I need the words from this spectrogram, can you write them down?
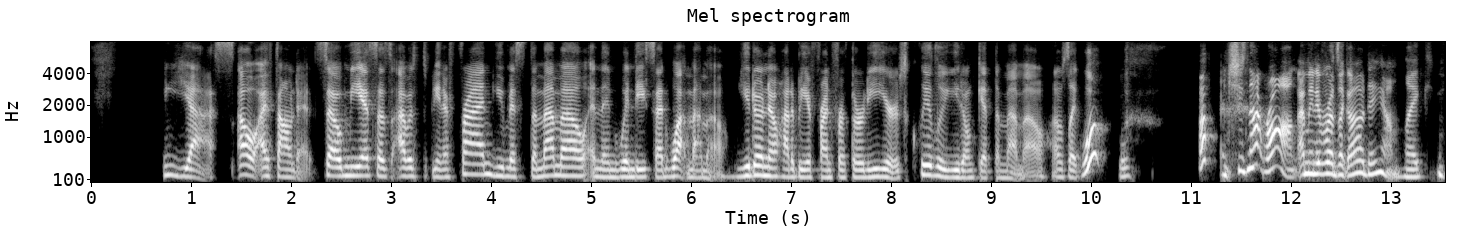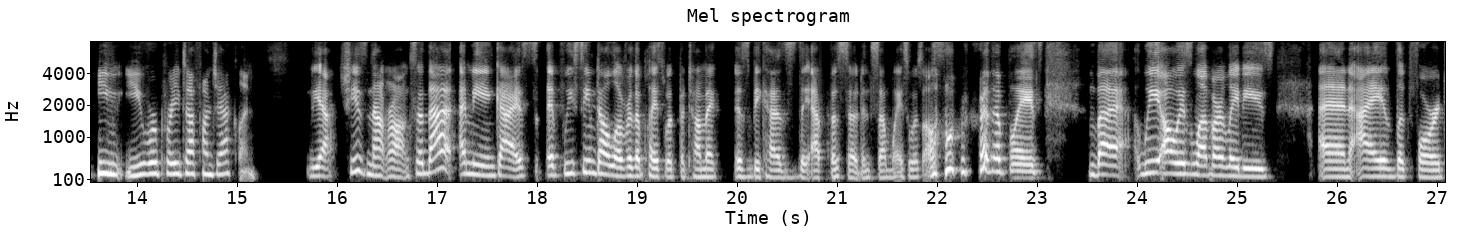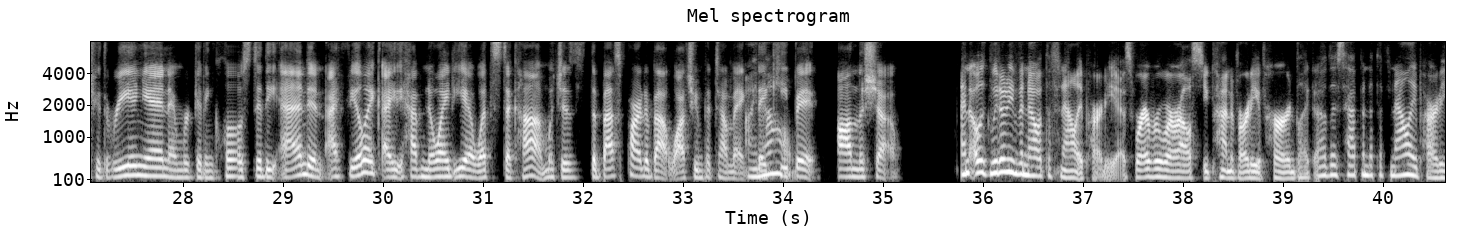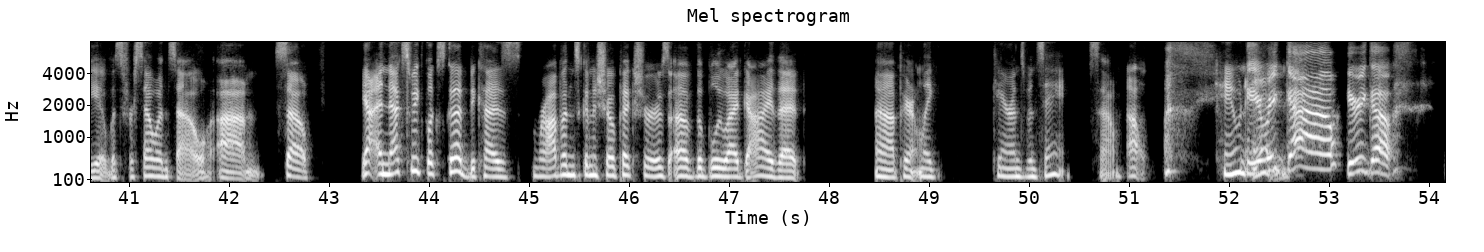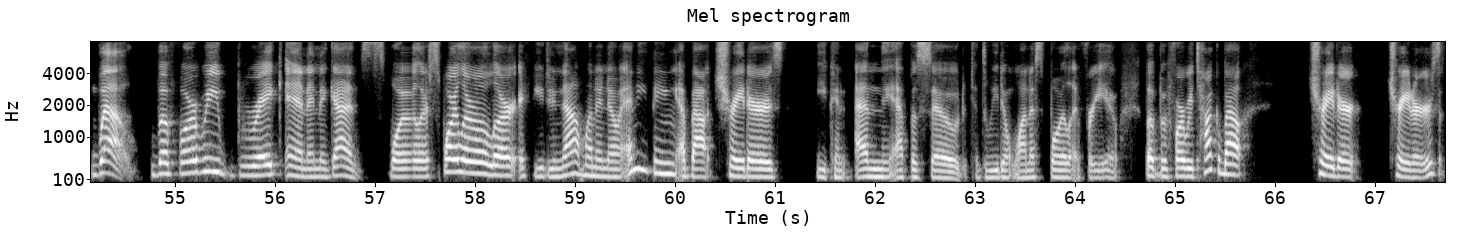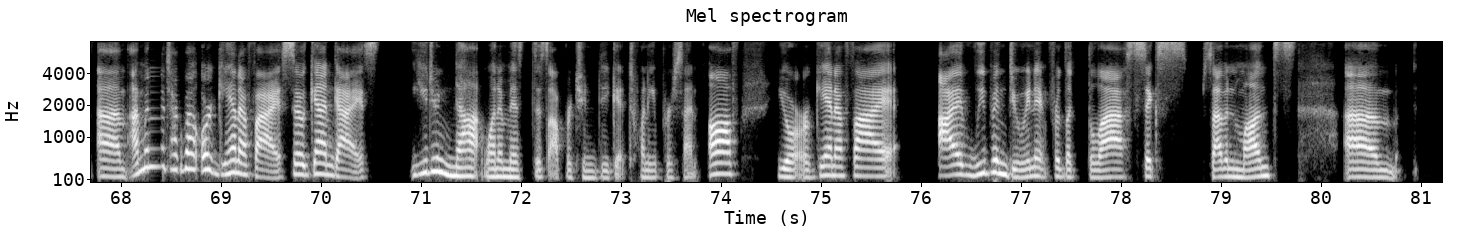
Yes. Oh, I found it. So Mia says, I was being a friend. You missed the memo. And then Wendy said, What memo? You don't know how to be a friend for 30 years. Clearly, you don't get the memo. I was like, Whoa. and she's not wrong. I mean, everyone's like, Oh, damn. Like you, you were pretty tough on Jacqueline. Yeah, she's not wrong. So that, I mean, guys, if we seemed all over the place with Potomac, is because the episode in some ways was all over the place. But we always love our ladies and I look forward to the reunion and we're getting close to the end. And I feel like I have no idea what's to come, which is the best part about watching Potomac. They keep it on the show. And like we don't even know what the finale party is. Where everywhere else you kind of already have heard, like, oh, this happened at the finale party. It was for so and so. Um, so yeah, and next week looks good because Robyn's going to show pictures of the blue-eyed guy that uh, apparently Karen's been seeing. So oh, tune Here in. we go. Here we go. Well, before we break in, and again, spoiler, spoiler alert, if you do not want to know anything about Traitors, you can end the episode because we don't want to spoil it for you. But before we talk about trader Traitors, um, I'm going to talk about Organifi. So again, guys, you do not want to miss this opportunity to get 20% off your Organifi. I've we've been doing it for like the last six, seven months. Um,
